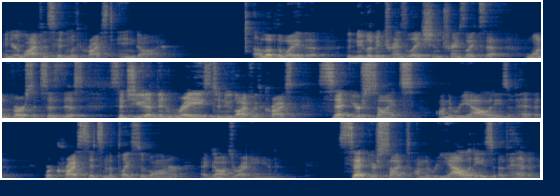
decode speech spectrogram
and your life is hidden with Christ in God. I love the way the, the New Living Translation translates that one verse. It says this Since you have been raised to new life with Christ, set your sights on the realities of heaven, where Christ sits in the place of honor at God's right hand. Set your sights on the realities of heaven.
